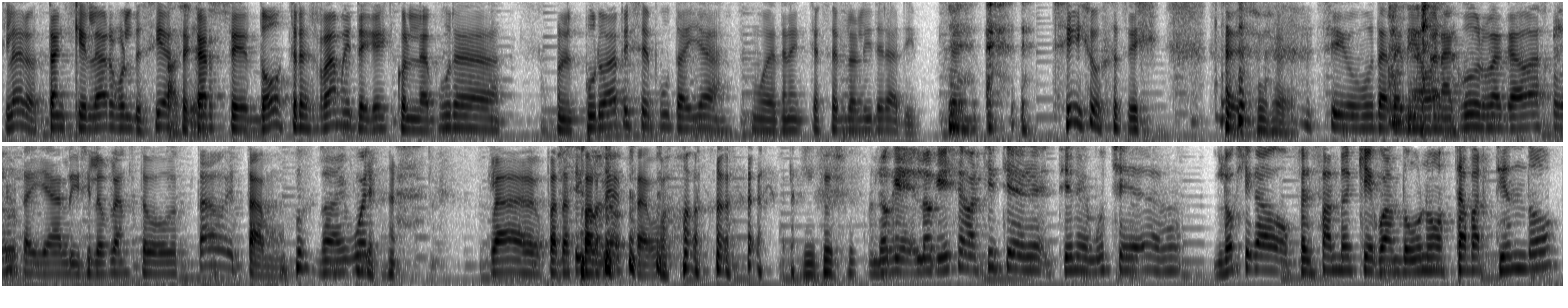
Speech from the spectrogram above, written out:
Claro, tan que el árbol decía Así secarte dos, tres ramas y te caes con la pura. Con el puro ápice, puta ya. Voy a tener que hacerlo literati. sí, pues, sí. sí, pues, puta, tenía buena curva acá abajo, puta, ya. Y si lo planto costado, estamos. da igual. Claro, patas Sí, para bueno. estamos. Lo que, lo que dice Martín tiene, tiene mucha lógica pensando en que cuando uno está partiendo,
